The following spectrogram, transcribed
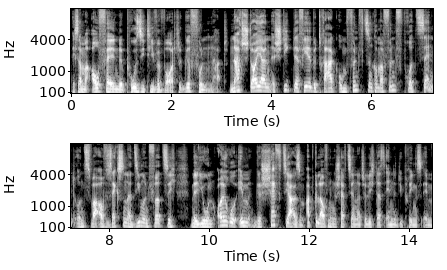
ich sag mal, auffällende positive Worte gefunden hat. Nach Steuern stieg der Fehlbetrag um 15,5 Prozent und zwar auf 647 Millionen Euro im Geschäftsjahr, also im abgelaufenen Geschäftsjahr natürlich. Das endet übrigens im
